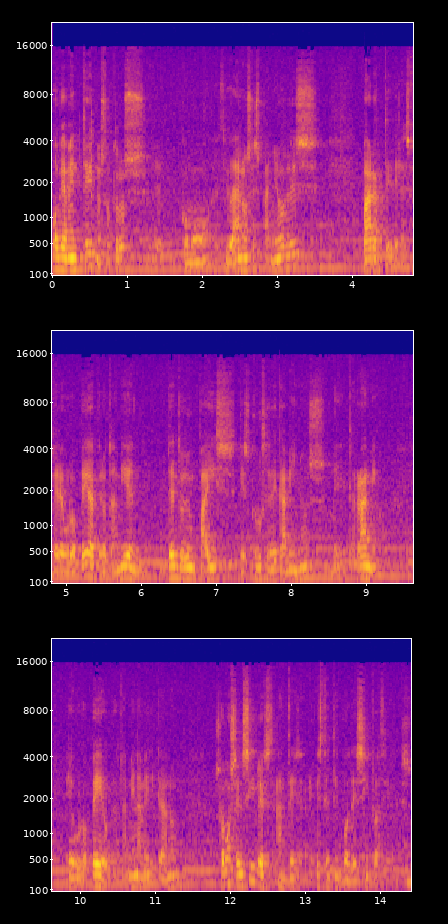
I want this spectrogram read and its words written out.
Obviamente nosotros, eh, como ciudadanos españoles, parte de la esfera europea, pero también dentro de un país que es cruce de caminos, mediterráneo, europeo, pero también americano, somos sensibles ante este tipo de situaciones.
